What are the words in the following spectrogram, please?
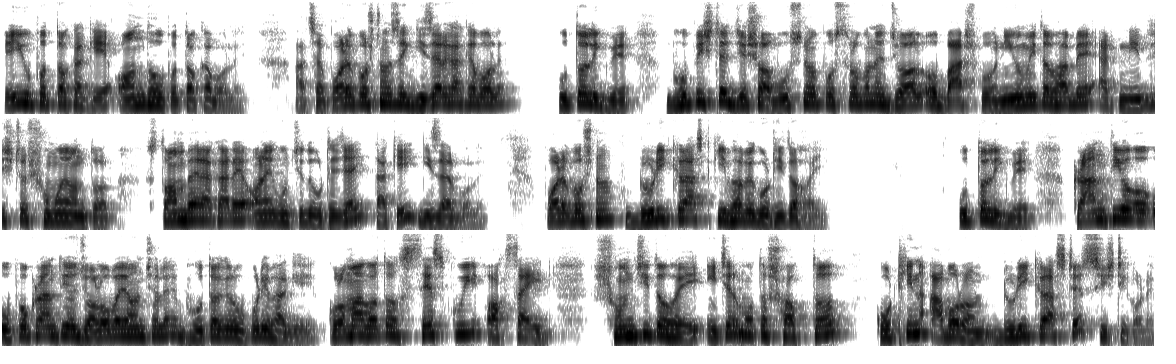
এই উপত্যকাকে অন্ধ উপত্যকা বলে। আচ্ছা পরের প্রশ্ন হচ্ছে গিজার কাকে বলে? উত্তর লিখবে ভূপৃষ্ঠের যেসব উষ্ণ প্রস্রবণের জল ও বাষ্প নিয়মিতভাবে এক নির্দিষ্ট সময় অন্তর স্তম্ভের আকারে অনেক উঁচুতে উঠে যায়, তাকেই গিজার বলে। পরের প্রশ্ন, ডুরিক্রাস্ট কীভাবে গঠিত হয়? উত্তর লিখবে, ক্রান্তীয় ও উপক্রান্তীয় জলবায়ু অঞ্চলে ভূত্বকের উপরিভাগে ক্রমাগত সেসকুই অক্সাইড সঞ্চিত হয়ে ইঁচের মতো শক্ত, কঠিন আবরণ ডুরিক্রাস্টের সৃষ্টি করে।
